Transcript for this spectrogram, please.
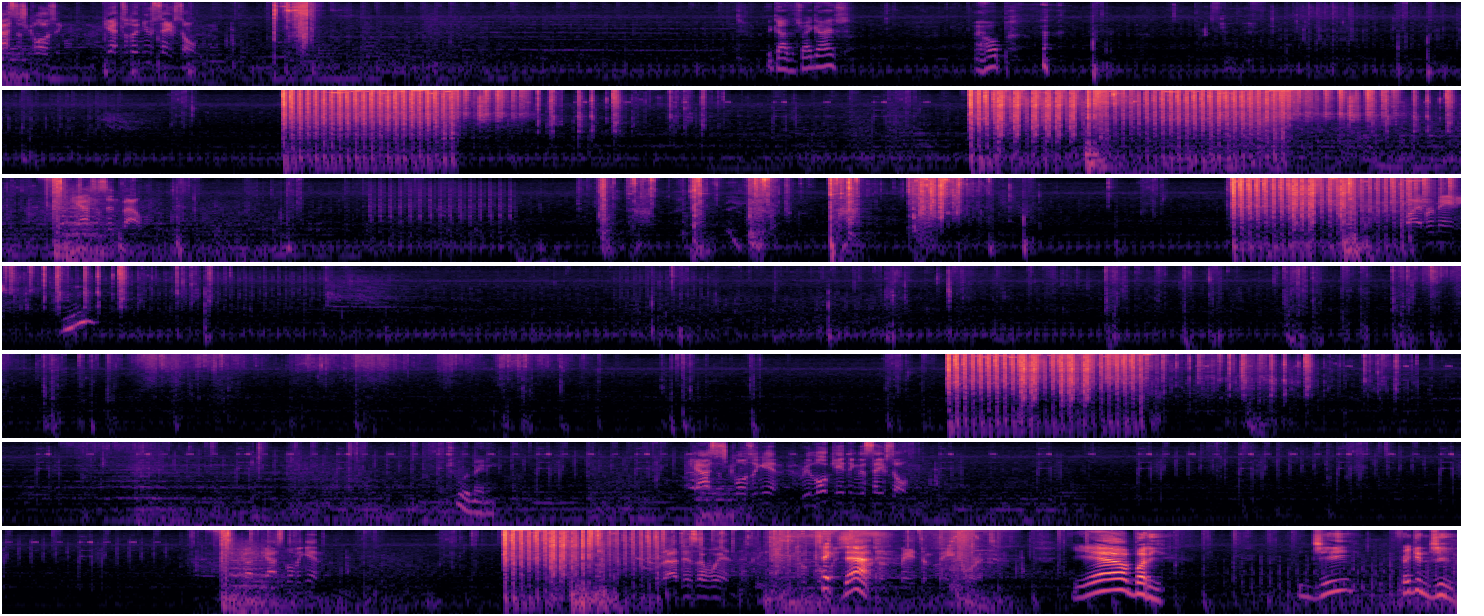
Gas is closing. Get to the new safe zone. We got this, right, guys? I hope. Gas is inbound. Five remaining. Two remaining. Gas is closing in. Relocating the safe zone. Got gas moving in. That is a win. Take that. Made them pay for it. Yeah, buddy. G. Friggin' G.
